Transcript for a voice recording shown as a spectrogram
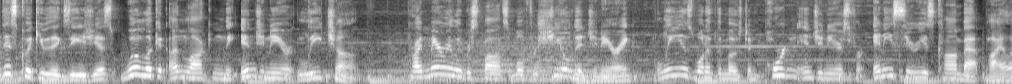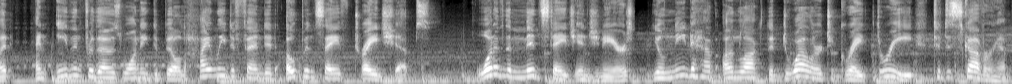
this Quickie with Exigeous, we'll look at unlocking the engineer Lei Cheung. Primarily responsible for shield engineering, Lei is one of the most important engineers for any serious combat pilot and even for those wanting to build highly defended, open-safe trade ships. One of the mid-stage engineers, you'll need to have unlocked the Dweller to grade 3 to discover him.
